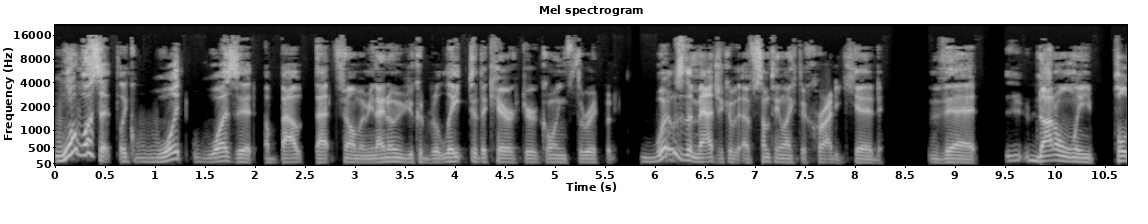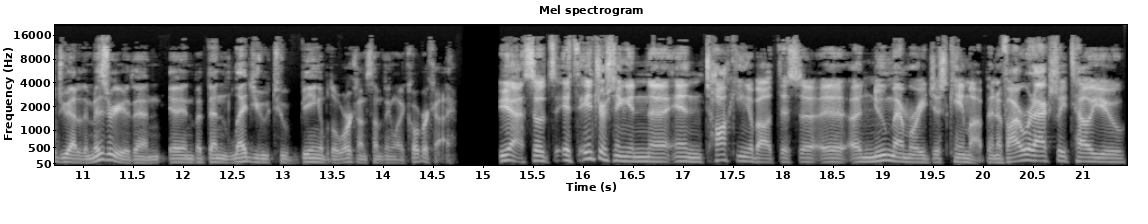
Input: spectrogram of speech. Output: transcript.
what was it like? What was it about that film? I mean, I know you could relate to the character going through it, but what was the magic of, of something like the Karate Kid that not only pulled you out of the misery then, and but then led you to being able to work on something like Cobra Kai? Yeah, so it's it's interesting in uh, in talking about this. Uh, a, a new memory just came up, and if I were to actually tell you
